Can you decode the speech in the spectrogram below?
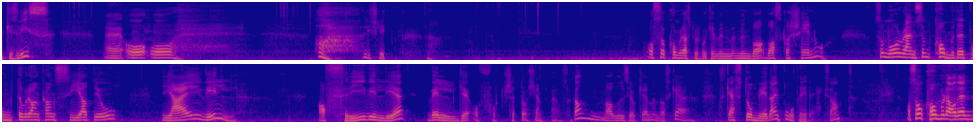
ukevis. Eh, og, og åh, litt sliten. Ja. Og så kommer det spørsmål men, men hva, hva skal skje nå? Så må Ransom komme til det punktet hvor han kan si at jo, jeg vil av fri vilje velge å fortsette å kjempe. Og så kan Madel si ok, men da skal jeg, skal jeg, stå med deg på en måte i det. ikke sant? Og så kommer da den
